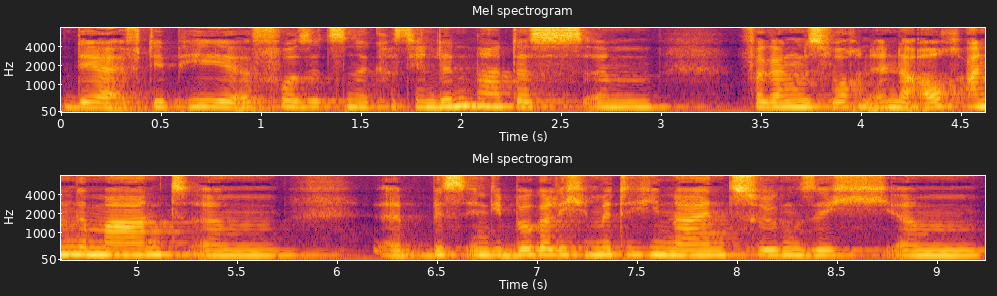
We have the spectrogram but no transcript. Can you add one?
Der FDP-Vorsitzende Christian Lindner hat das ähm, vergangenes Wochenende auch angemahnt. Ähm, äh, bis in die bürgerliche Mitte hinein zögen sich ähm,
